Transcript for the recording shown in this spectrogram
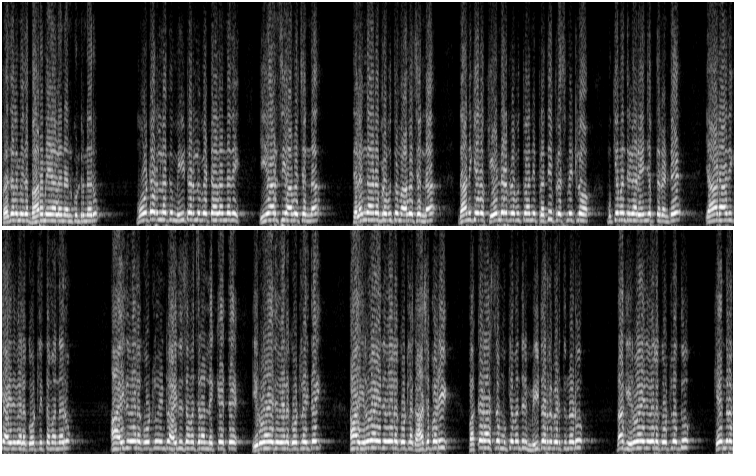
ప్రజల మీద భారమేయాలని అనుకుంటున్నారు? మోటార్లకు మీటర్లు పెట్టాలన్నది ఈఆర్సీ ఆలోచన తెలంగాణ ప్రభుత్వం ఆలోచన దానికి ఏదో కేంద్ర ప్రభుత్వాన్ని ప్రతి ప్రెస్ మీట్లో ముఖ్యమంత్రి గారు ఏం చెప్తారంటే ఏడాదికి ఐదు వేల కోట్లు ఇస్తామన్నారు. ఆ ఐదు వేల కోట్లు ఇంటూ ఐదు సంవత్సరాలు లెక్కెత్తే ఇరవై ఐదు వేల కోట్లు అవుతాయి ఆ ఇరవై ఐదు వేల కోట్లకు ఆశపడి పక్క రాష్ట్ర ముఖ్యమంత్రి మీటర్లు పెడుతున్నాడు. నాకు ఇరవై ఐదు వేల కోట్లొద్దు కేంద్రం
